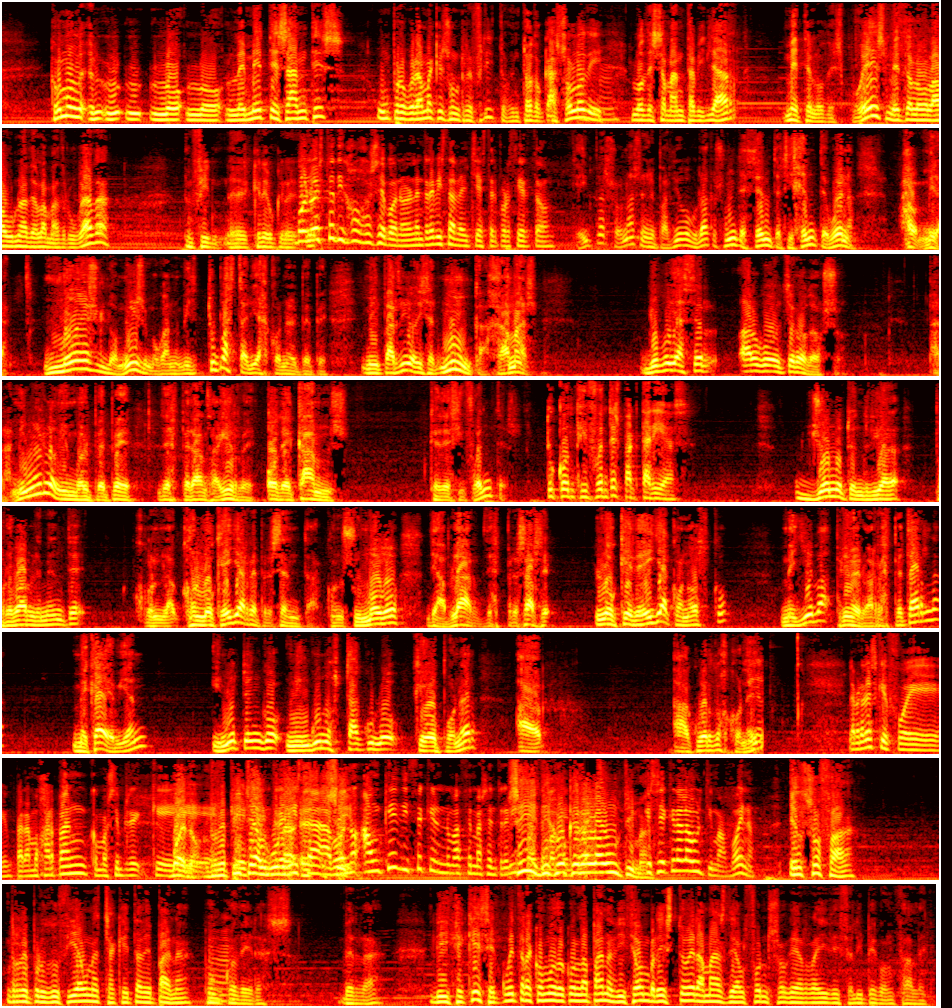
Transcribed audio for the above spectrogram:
cómo le- lo, lo- le metes antes un programa que es un refrito? En todo caso, lo de, lo de Samantha Villar, mételo después, mételo a la una de la madrugada. En fin, eh, creo que... Bueno, eh, esto dijo José Bono en la entrevista del Chester, por cierto. que hay personas en el Partido Popular que son decentes y gente buena. Ah, mira, no es lo mismo cuando me dicen, tú pactarías con el PP. Mi partido dice, nunca, jamás. Yo voy a hacer algo heterodoxo. Para mí no es lo mismo el PP de Esperanza Aguirre o de Camps que de Cifuentes. Tú con Cifuentes pactarías. Yo no tendría probablemente con, la- con lo que ella representa, con su modo de hablar, de expresarse, lo que de ella conozco, me lleva primero a respetarla, me cae bien y no tengo ningún obstáculo que oponer a, a acuerdos con ella. La verdad es que fue para mojar pan, como siempre que. Bueno, repite que se alguna- entrevista eh, a Bono, sí. aunque dice que no va a hacer más entrevistas. Sí, dijo que era la última. Que sí, que era la última. Bueno, El sofá reproducía una chaqueta de pana con Ah. coderas, ¿verdad? Le dice, ¿qué? ¿Se encuentra cómodo con la pana? Dice, hombre, esto era más de Alfonso Guerra y de Felipe González.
